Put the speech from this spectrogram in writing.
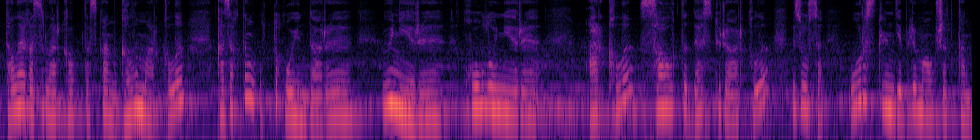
талай ғасырлар қалыптасқан ғылым арқылы қазақтың ұлттық ойындары өнері қол өнері арқылы салты дәстүрі арқылы біз осы орыс тілінде білім алып жатқан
